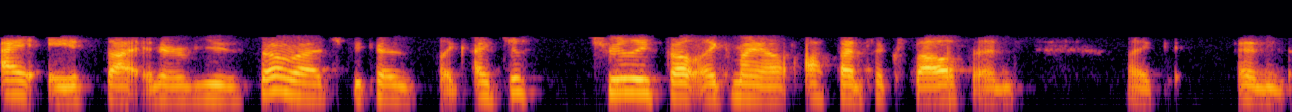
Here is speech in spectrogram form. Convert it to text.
i aced that interview so much because like i just truly felt like my authentic self and like and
